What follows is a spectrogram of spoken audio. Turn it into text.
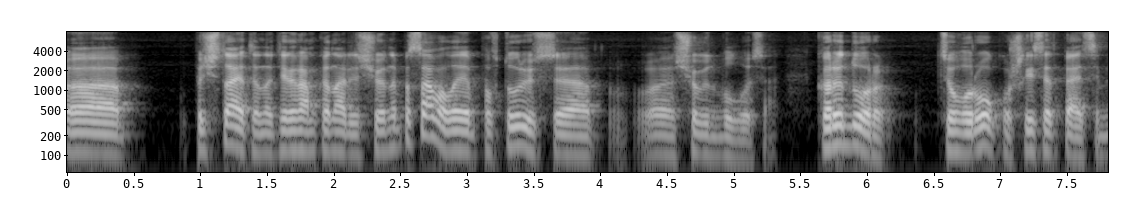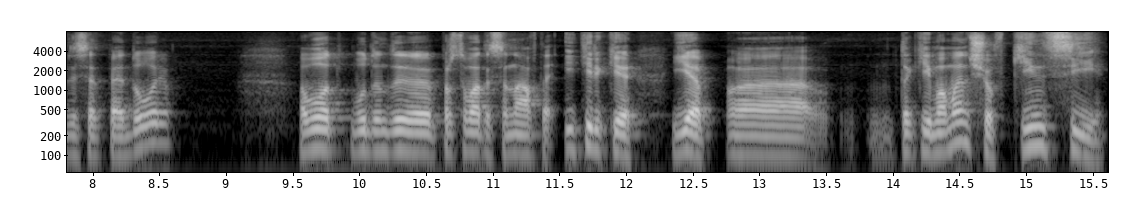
е, почитайте на телеграм-каналі, що я написав, але я повторюся, е, що відбулося. Коридор цього року 65-75 доларів. От, буде е, просуватися нафта. І тільки є е, такий момент, що в кінці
